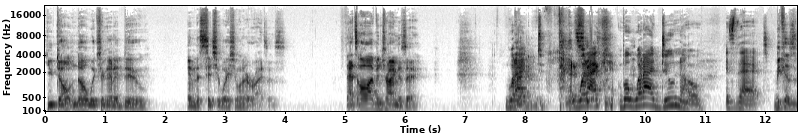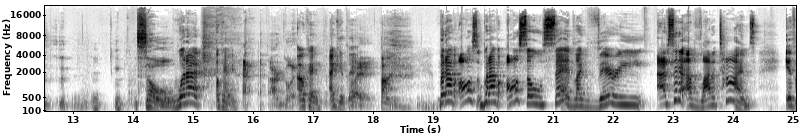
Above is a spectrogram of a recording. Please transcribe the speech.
You don't know what you're gonna do in the situation when it arises. That's all I've been trying to say. what I do, what I can, but what I do know is that Because so what I okay. all right, go ahead. Okay, I get Go ahead. that. Fine. But I've also but I've also said like very I've said it a lot of times. If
